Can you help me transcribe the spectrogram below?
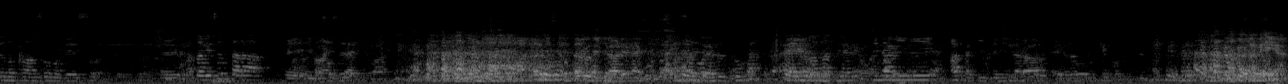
中の感想のベースとかに注目なんですまたミスったら、えー、今引退します。す。卒業できられない。えーちなみに朝弾いてみたら、えー、と結構ミスって。ダメや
